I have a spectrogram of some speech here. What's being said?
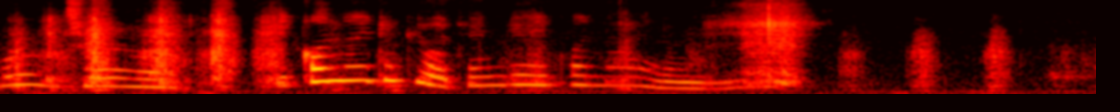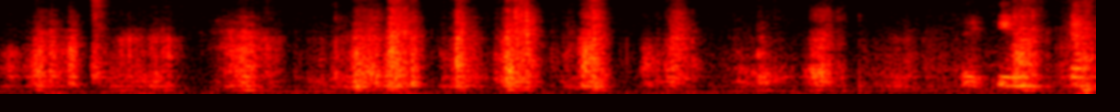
ポンちゃん。行かないときは全然行かないのにね。最近、ジャ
